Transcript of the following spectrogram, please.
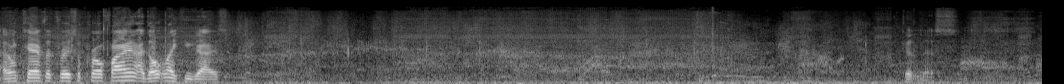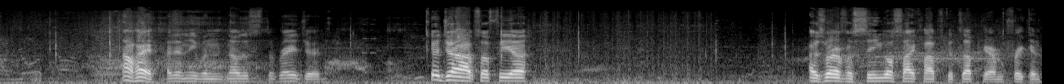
I don't care if that's racial profiling. I don't like you guys. Goodness. Oh, hey, I didn't even notice the Rager. Good job, Sofia. I swear if a single Cyclops gets up here, I'm freaking.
